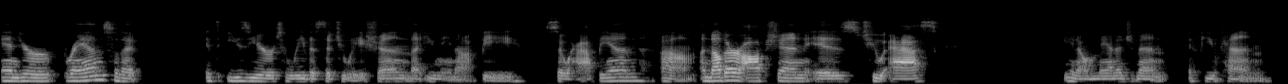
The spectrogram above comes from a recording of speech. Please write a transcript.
and your brand so that it's easier to leave a situation that you may not be so happy in. Um, another option is to ask, you know, management if you can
